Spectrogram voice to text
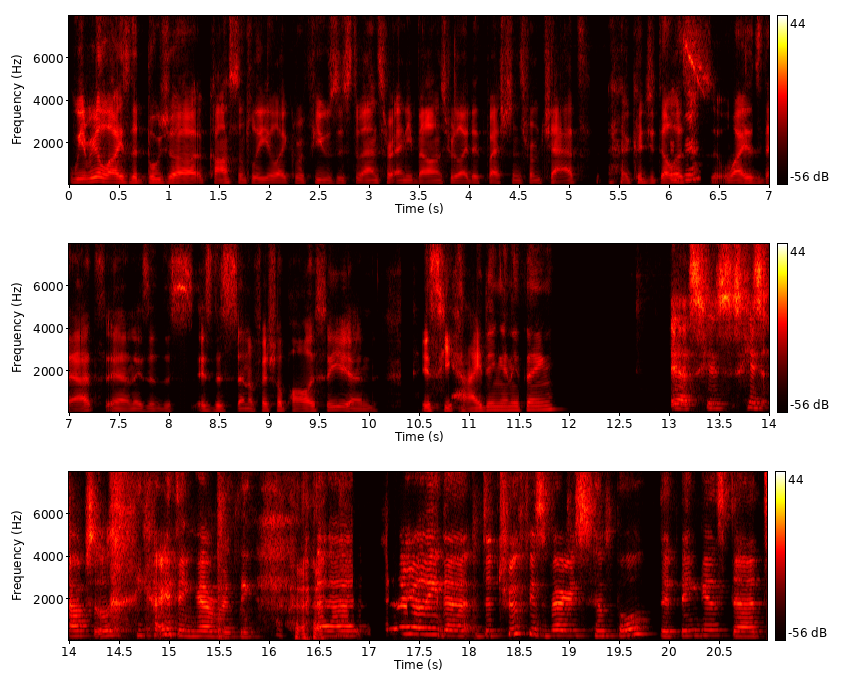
we realize that Burza constantly like refuses to answer any balance-related questions from chat. Could you tell Mhm. us why is that? And is it this is this an official policy? And is he hiding anything? Yes, he's he's absolutely hiding everything. uh, generally, the, the truth is very simple. The thing is that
